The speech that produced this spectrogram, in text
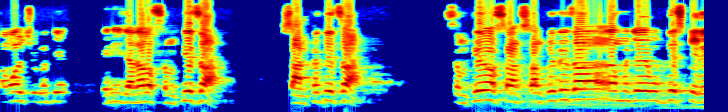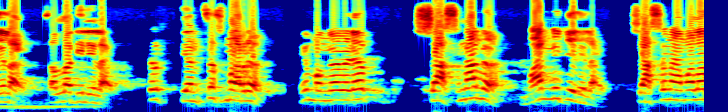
समावेशक होते. त्यांनी जगाला समतेचा शांततेचा समतेचा शांततेचा म्हणजे उपदेश केलेला आहे सल्ला दिलेला आहे. तर त्यांचं स्मारक हे मंगळवेड्यात शासनानं मान्य केलेलं आहे. शासन आम्हाला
